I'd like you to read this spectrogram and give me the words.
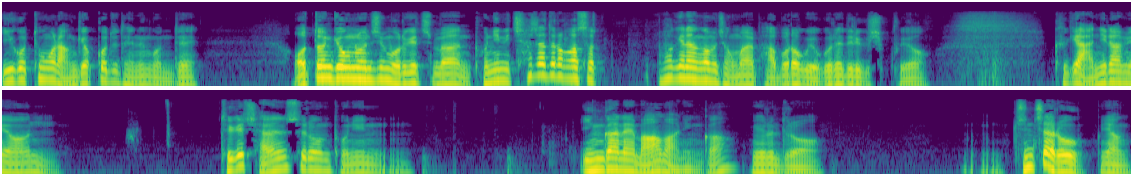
이 고통을 안 겪어도 되는 건데, 어떤 경로인지 모르겠지만 본인이 찾아 들어가서 확인한 거면 정말 바보라고 욕을 해드리고 싶고요. 그게 아니라면 되게 자연스러운 본인 인간의 마음 아닌가? 예를 들어 진짜로 그냥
